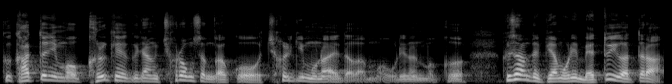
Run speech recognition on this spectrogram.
그 갔더니 뭐 그렇게 그냥 철옹성 같고 철기 문화에다가 뭐 우리는 뭐 그그 사람들 비하면 우리 메뚜기 같더라.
